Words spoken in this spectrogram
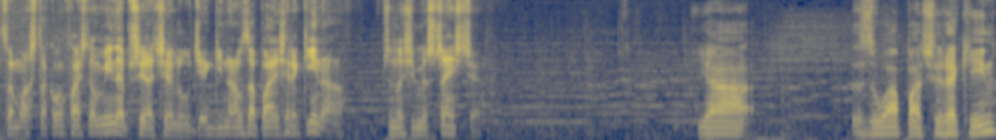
Co masz taką kwaśną minę, przyjacielu? Dzięki nam zapałeś rekina. Przynosimy szczęście. Ja złapać rekin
